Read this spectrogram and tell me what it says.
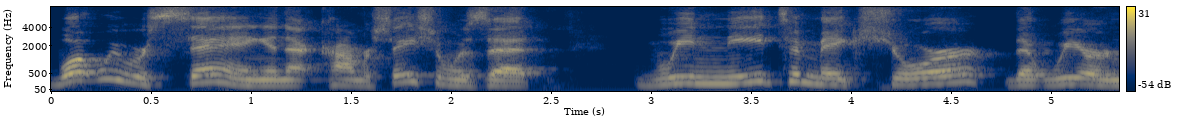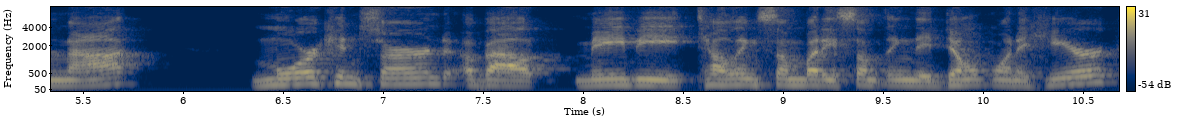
what we were saying in that conversation was that we need to make sure that we are not more concerned about maybe telling somebody something they don't want to hear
